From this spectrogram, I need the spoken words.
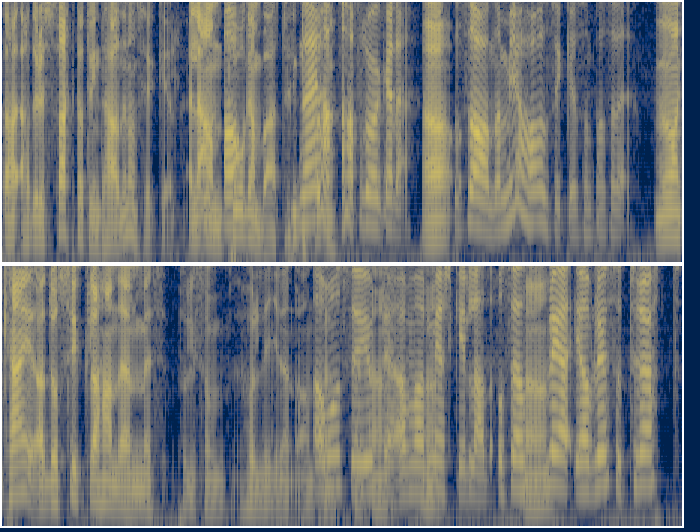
hade du sagt att du inte hade någon cykel? Eller antog Ja. han bara att du inte Nej, hade han, någon han frågade. Ja, Och sa han, "Nej, men jag har en cykel som passar dig. men man kan ju, då cyklar han den med, liksom, höll i den då antar Jag jag. måste ha gjort det, han var ja. mer skillad. Och sen så blev jag blev så trött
